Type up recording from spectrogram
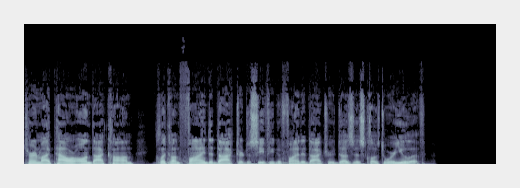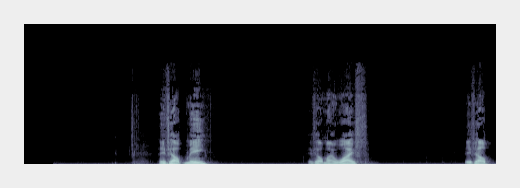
turnmypoweron.com, click on Find a Doctor to see if you can find a doctor who does this close to where you live. They've helped me. They've helped my wife. They've helped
